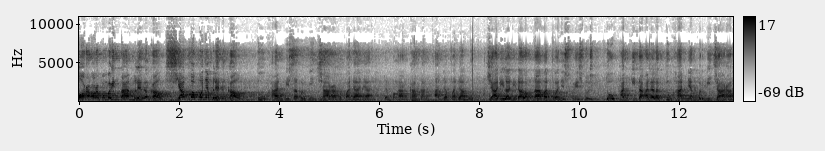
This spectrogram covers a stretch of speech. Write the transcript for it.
orang-orang pemerintahan melihat engkau, siapa pun yang melihat engkau, Tuhan bisa berbicara kepadanya dan pengangkatan ada padamu. Jadilah di dalam nama Tuhan Yesus Kristus. Tuhan kita adalah Tuhan yang berbicara.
